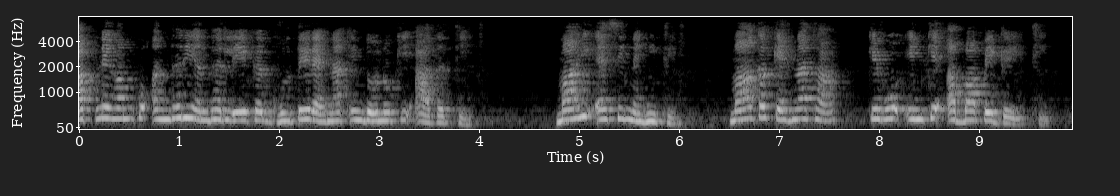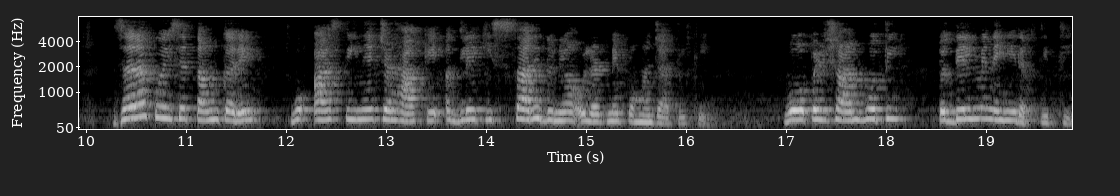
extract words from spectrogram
اپنے غم کو اندر ہی اندر لے کر گھلتے رہنا ان دونوں کی عادت تھی۔ ماں ہی ایسی نہیں تھی۔ ماں کا کہنا تھا کہ وہ ان کے ابا پہ گئی تھی۔ ذرا کوئی اسے تنگ کرے، وہ آستینے چڑھا کے اگلے کی ساری دنیا الٹنے پہنچ جاتی تھی۔ وہ پریشان ہوتی تو دل میں نہیں رکھتی تھی۔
